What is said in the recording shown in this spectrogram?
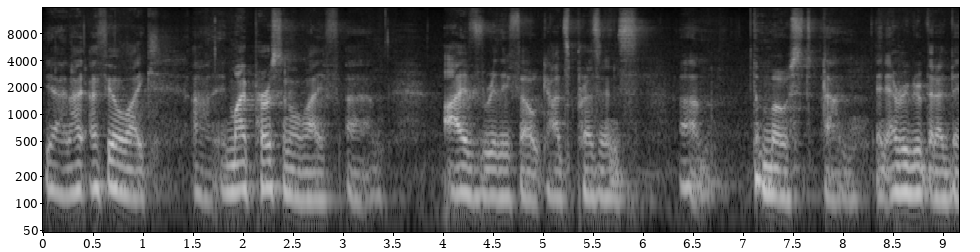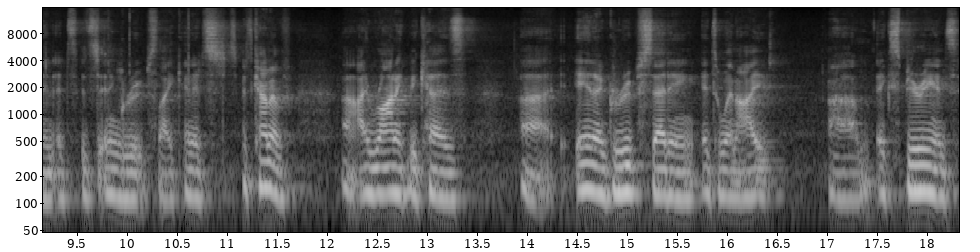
Yeah, and I, I feel like uh, in my personal life, um, I've really felt God's presence um, the most um, in every group that I've been. It's, it's in groups, like, and it's it's kind of uh, ironic because uh, in a group setting, it's when I um, experience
